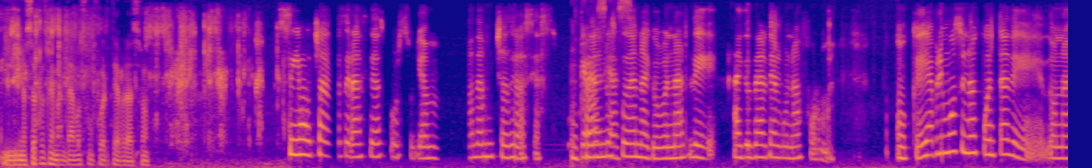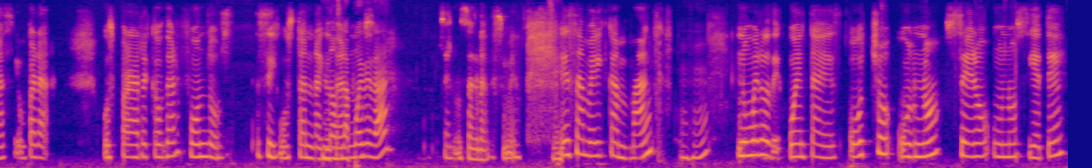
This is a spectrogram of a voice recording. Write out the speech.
y nosotros le mandamos un fuerte abrazo. Sí, muchas gracias por su llamada. Muchas gracias. Gracias. Ojalá nos puedan ayudar de, ayudar de alguna forma. Ok, abrimos una cuenta de donación para, pues para recaudar fondos. Si gustan ayudarnos. ¿Nos la puede dar? Se los agradecemos. Sí. Es American Bank. Uh -huh. Número de cuenta es 81017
